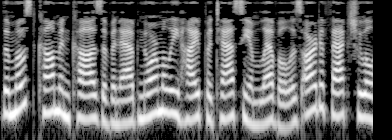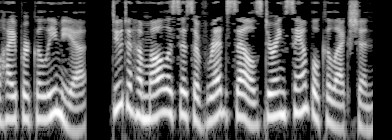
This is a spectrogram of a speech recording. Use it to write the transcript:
the most common cause of an abnormally high potassium level is artifactual hyperkalemia, due to hemolysis of red cells during sample collection.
